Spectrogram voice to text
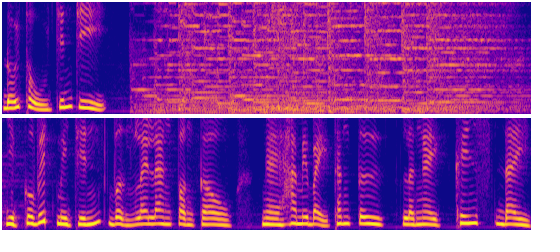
đối thủ chính trị. Dịch COVID-19 vẫn lây lan toàn cầu. Ngày 27 tháng 4 là ngày King's Day,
